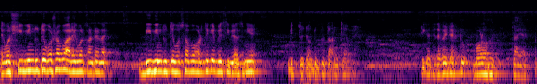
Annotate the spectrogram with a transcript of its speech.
একবার সি বিন্দুতে বসাবো, আর একবার কাঁটালায় বি বিন্দুতে বসাবো, অর্ধেকের বেশি ব্যাস নিয়ে বৃত্তচাপ দুটো টানতে হবে। ঠিক আছে, দেখো এটা একটু বড় চাই একটু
